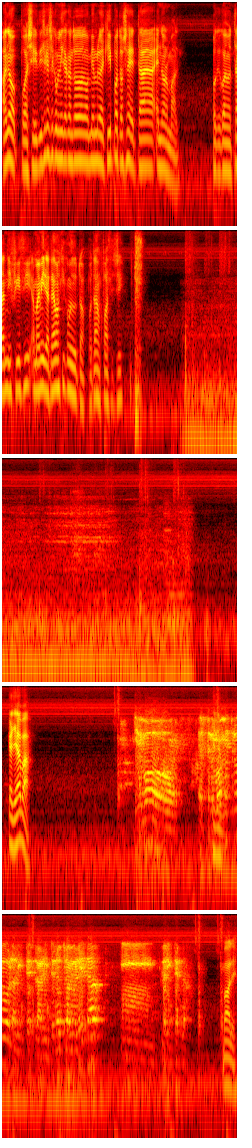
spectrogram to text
Ah, no, pues si dice que se comunica con todos los miembros del equipo, entonces está, es normal. Porque cuando es tan difícil... Además, mira, tenemos 5 minutos. Pues tan fácil, sí. ¿Qué allá va? Llevo el termómetro, la, linter- la linterna ultravioleta y la linterna. Vale.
